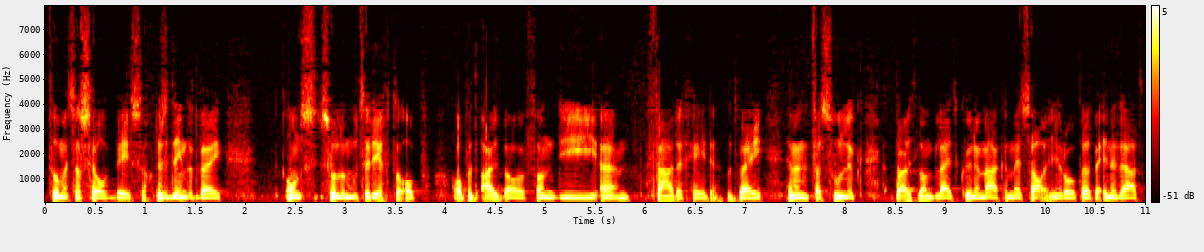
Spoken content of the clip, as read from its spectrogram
veel met zichzelf bezig. Dus ik denk dat wij ons zullen moeten richten op op het uitbouwen van die um, vaardigheden. Dat wij een fatsoenlijk buitenlandbeleid kunnen maken met z'n in Europa. Dat wij inderdaad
